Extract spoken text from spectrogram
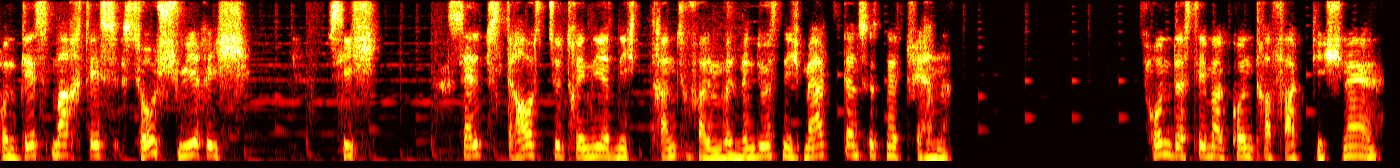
Und das macht es so schwierig, sich selbst draus zu trainieren, nicht dran zu fallen, weil wenn du es nicht merkst, kannst du es nicht fernen. Und das Thema kontrafaktisch. Ne?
